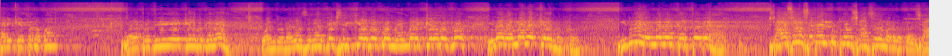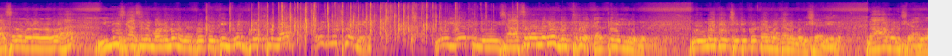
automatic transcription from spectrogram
ಯಾರಿಗೆ ಕೇಳ್ತಾರಪ್ಪ? ಜನಪ್ರತಿನಿಧಿ ಕೇಳ್ಬೇಕಲ್ಲ? ಒಂದು ನಗರಸಭೆ ಅಧ್ಯಕ್ಷರಿಗೆ ಕೇಳಬೇಕು ಮೆಂಬರ್ ಕೇಳಬೇಕು, ಇಲ್ಲ ಎಂ ಎಲ್ ಎ ಕೇಳಬೇಕು. ಇದು ಎಂ ಎಲ್ ಎ ಕರ್ತವ್ಯ. ಶಾಸನ ಸಭೆಯಲ್ಲಿ ಕುತ್ಕೊಂಡು ಶಾಸನ ಮಾಡ್ಬೇಕು ಶಾಸನ ಮಾಡೋದಲ್ಲ, ಇಲ್ಲಿ ಶಾಸನ ಮಾಡೋದು ನನಗೆ ಗೊತ್ತೈತಿ ನಿಮಗೆ ಗೊತ್ತಿಲ್ಲ, ಅದಕ್ಕೆ ಮುಚ್ಕೊಂಡೆ. ನಿನಗೆ ಹೇಳ್ತೀನಿ, ನಿನಗೆ ಶಾಸನ ಅಂದ್ರೆ ಗೊತ್ತಿಲ್ಲ ಕಲ್ತೇ ಇಲ್ಲ ನೀನು. ಇನ್ನೊಬ್ಬ ಚೀಟಿ ಕೊಟ್ಟಾಗ ಮಾತಾಡೋ ಮನುಷ್ಯ ನೀನು. ನಾ ಮನುಷ್ಯ ಅಲ್ಲ.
